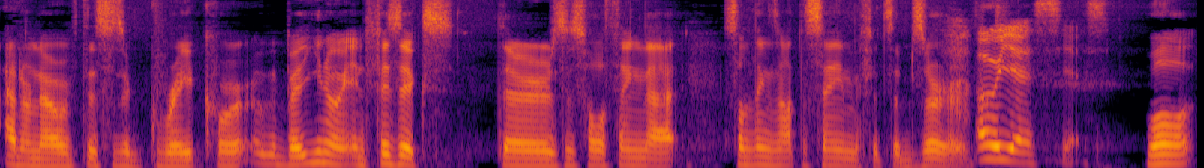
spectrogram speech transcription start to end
I don't know if this is a great core, but you know, in physics, there's this whole thing that something's not the same if it's observed. Oh yes, yes. Well,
